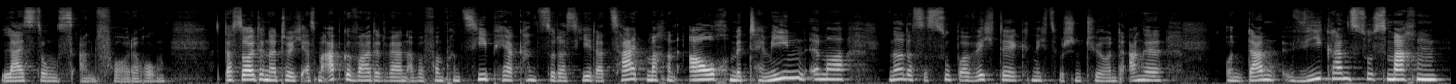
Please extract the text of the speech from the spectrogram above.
Leistungsanforderungen? Das sollte natürlich erstmal abgewartet werden, aber vom Prinzip her kannst du das jederzeit machen, auch mit Terminen immer. Ne, das ist super wichtig, nicht zwischen Tür und Angel. Und dann, wie kannst du es machen?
